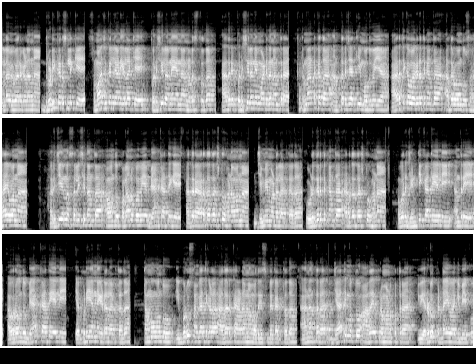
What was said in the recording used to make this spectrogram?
ಎಲ್ಲ ವಿವರಗಳನ್ನ ದೃಢೀಕರಿಸಲಿಕ್ಕೆ ಸಮಾಜ ಕಲ್ಯಾಣ ಇಲಾಖೆ ಪರಿಶೀಲನೆಯನ್ನ ನಡೆಸ್ತದ. ಆದರೆ ಪರಿಶೀಲನೆ ಮಾಡಿದ ನಂತರ ಕರ್ನಾಟಕದ ಅಂತರ್ಜಾತಿ ಮದುವೆಯ ಆರ್ಥಿಕವಾಗಿರತಕ್ಕಂತ ಅದರ ಒಂದು ಸಹಾಯವನ್ನ ಅರ್ಜಿಯನ್ನು ಸಲ್ಲಿಸಿದಂತ ಆ ಒಂದು ಫಲಾನುಭವಿಯ ಬ್ಯಾಂಕ್ ಖಾತೆಗೆ ಅದರ ಅರ್ಧದಷ್ಟು ಹಣವನ್ನ ಜಮೆ ಮಾಡಲಾಗ್ತದ. ಉಳಿದಿರತಕ್ಕಂತ ಅರ್ಧದಷ್ಟು ಹಣ ಅವರ ಜಂಟಿ ಖಾತೆಯಲ್ಲಿ, ಅಂದ್ರೆ ಅವರ ಒಂದು ಬ್ಯಾಂಕ್ ಖಾತೆಯಲ್ಲಿ ಎಫ್ ಡಿಯನ್ನ ಇಡಲಾಗ್ತದ. ತಮ್ಮ ಒಂದು ಇಬ್ಬರು ಸಂಗಾತಿಗಳ ಆಧಾರ್ ಕಾರ್ಡ್ ಅನ್ನ ಒದಗಿಸಬೇಕಾಗ್ತದ ಆನಂತರ ಜಾತಿ ಮತ್ತು ಆದಾಯ ಪ್ರಮಾಣ ಪತ್ರ ಇವೆರಡು ಕಡ್ಡಾಯವಾಗಿ ಬೇಕು.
